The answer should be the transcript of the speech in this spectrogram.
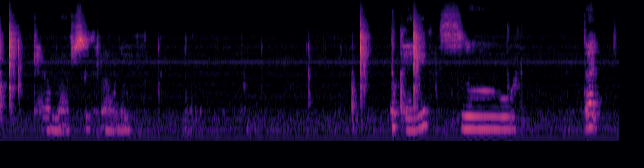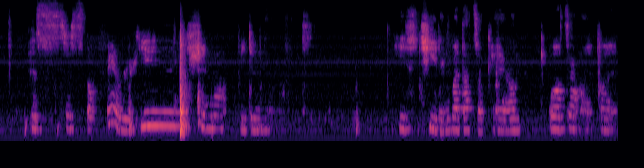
Okay, I'm actually gonna leave. Okay, so that is just not fair. He should not be doing that. He's cheating, but that's okay. Um, well, it's not, but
